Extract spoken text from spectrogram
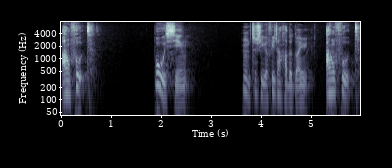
on foot 步行。 嗯，这是一个非常好的短语，on foot，or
